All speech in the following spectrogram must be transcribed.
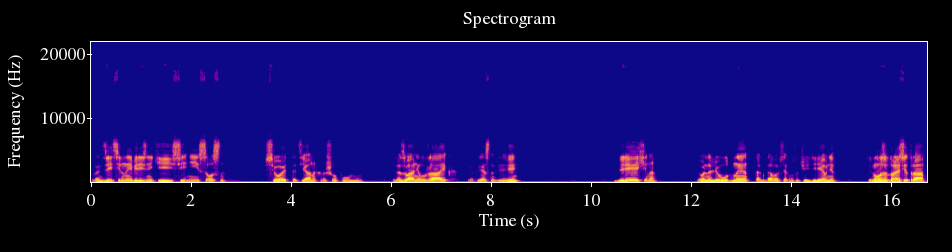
пронзительные березняки и синие сосны. Все это Татьяна хорошо помнила. И название лужаек, и окрестных деревень. Берехина, довольно людная, тогда, во всяком случае, деревня, тянулась вдоль осетра,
